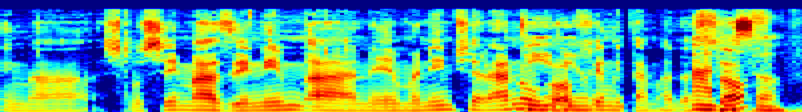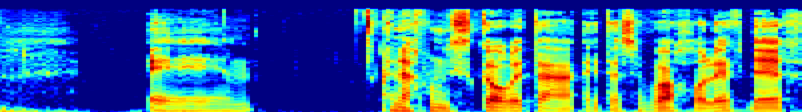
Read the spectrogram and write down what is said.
עם ה-30 מאזינים הנאמנים שלנו, בדיוק. והולכים איתם עד עד הסוף. הסוף. אה, אנחנו נזכור את, ה, את השבוע החולף דרך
